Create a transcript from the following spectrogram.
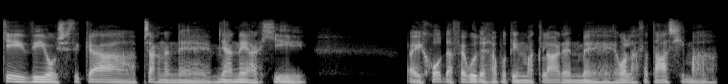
και οι δύο ουσιαστικά ψάχνανε μια νέα αρχή ε, η Honda φεύγοντας από την McLaren με όλα αυτά τα άσχημα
